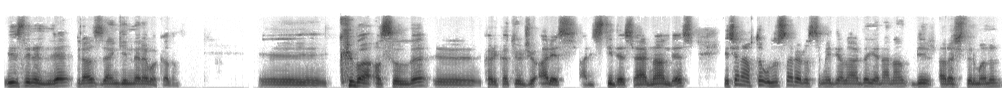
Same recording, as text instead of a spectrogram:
izninizle biraz zenginlere bakalım. E, Küba asıllı e, karikatürcü Ares, Aristides Hernandez, geçen hafta uluslararası medyalarda yayınlanan bir araştırmanın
